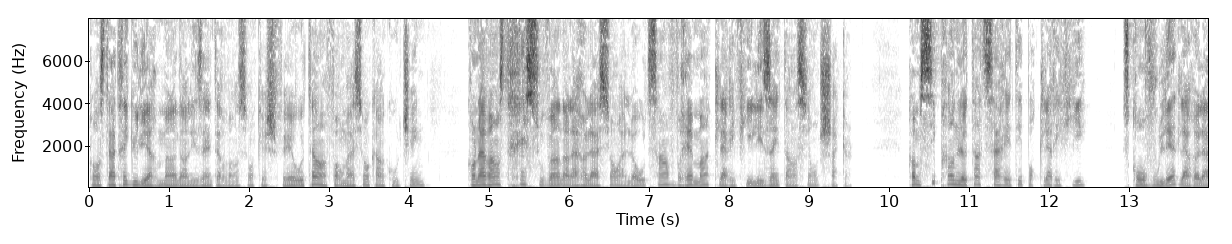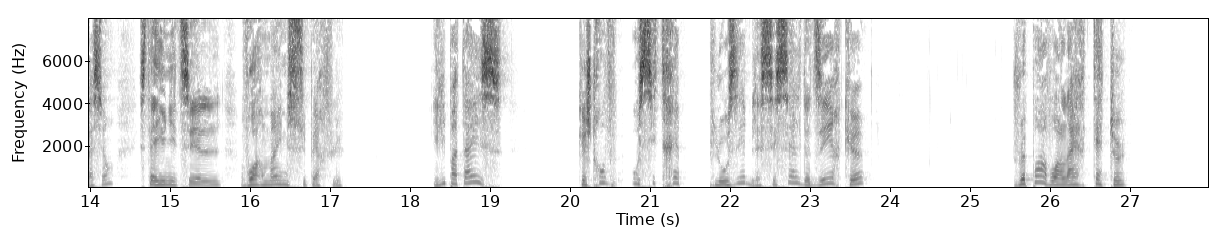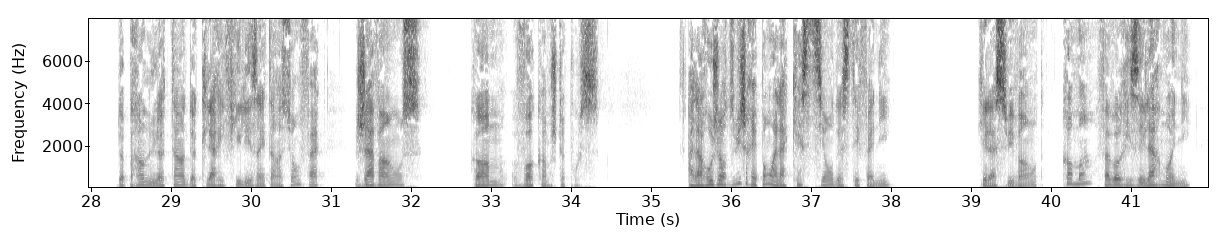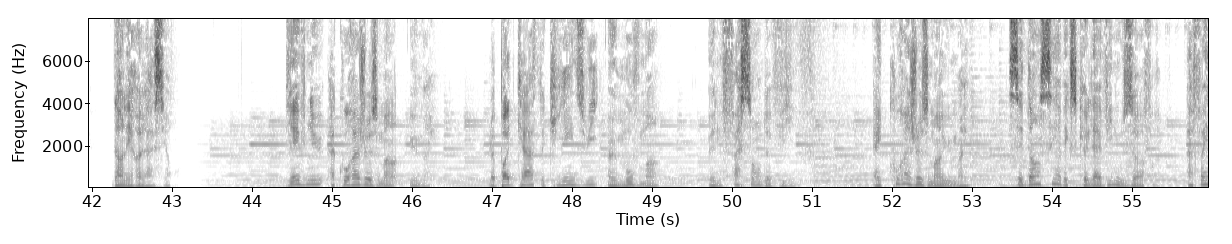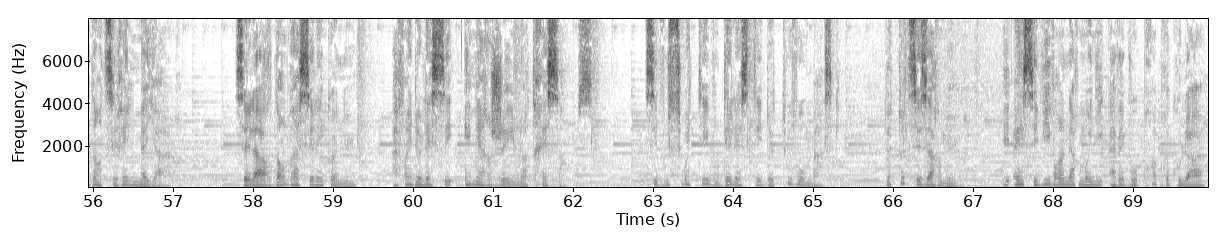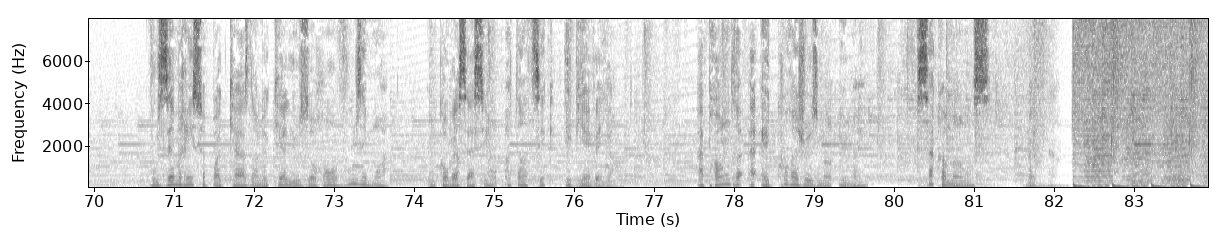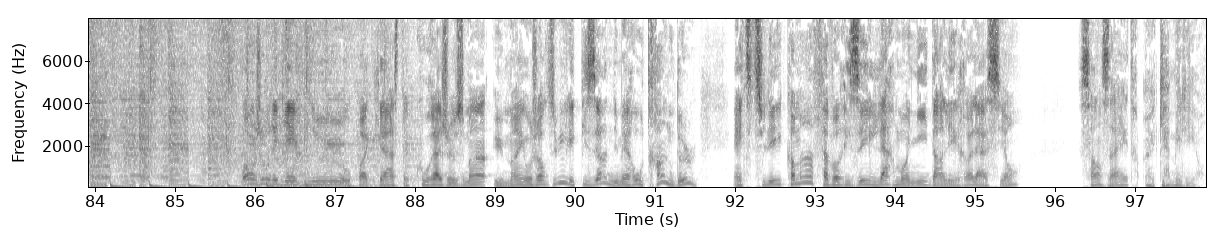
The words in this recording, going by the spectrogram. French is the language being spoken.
constate régulièrement dans les interventions que je fais, autant en formation qu'en coaching, qu'on avance très souvent dans la relation à l'autre sans vraiment clarifier les intentions de chacun. Comme si prendre le temps de s'arrêter pour clarifier ce qu'on voulait de la relation, c'était inutile, voire même superflu. Et l'hypothèse que je trouve aussi très plausible, c'est celle de dire que je veux pas avoir l'air têteux de prendre le temps de clarifier les intentions, fait j'avance comme va comme je te pousse. Alors aujourd'hui, je réponds à la question de Stéphanie, qui est la suivante. Comment favoriser l'harmonie dans les relations? Bienvenue à Courageusement Humain, le podcast qui induit un mouvement, une façon de vivre. Être courageusement humain, c'est danser avec ce que la vie nous offre afin d'en tirer le meilleur c'est l'art d'embrasser l'inconnu afin de laisser émerger notre essence. Si vous souhaitez vous délester de tous vos masques, de toutes ces armures, et ainsi vivre en harmonie avec vos propres couleurs, vous aimerez ce podcast dans lequel nous aurons, vous et moi, une conversation authentique et bienveillante. Apprendre à être courageusement humain, ça commence maintenant. Bonjour et bienvenue au podcast Courageusement Humain. Aujourd'hui, l'épisode numéro 32 intitulé Comment favoriser l'harmonie dans les relations sans être un caméléon.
